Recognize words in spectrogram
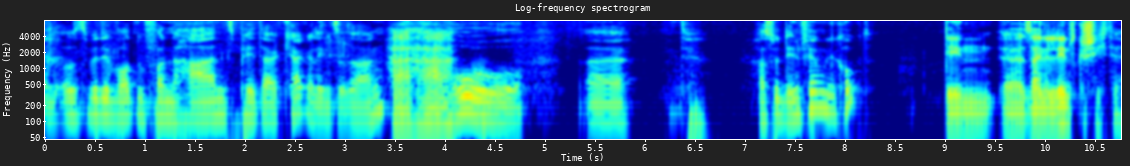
und uns mit den Worten von Hans-Peter Kerkeling zu sagen. Haha. Oh, äh, hast du den Film geguckt? Den, äh, seine Lebensgeschichte.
